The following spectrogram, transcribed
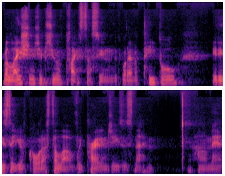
relationships you have placed us in, with whatever people it is that you have called us to love. We pray it in Jesus' name. Amen.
